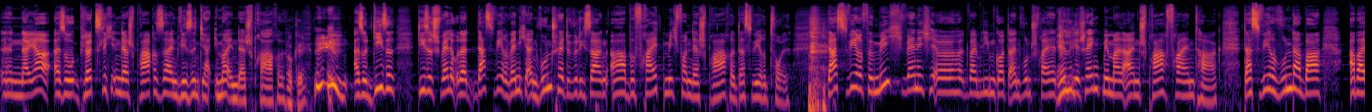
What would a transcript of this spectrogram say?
Äh, naja, also plötzlich in der Sprache sein, wir sind ja immer in der Sprache. Okay. Also diese, diese Schwelle oder das wäre, wenn ich einen Wunsch hätte, würde ich sagen, ah, befreit mich von der Sprache, das wäre toll. Das wäre für mich, wenn ich äh, beim lieben Gott einen Wunsch frei hätte, Ehrlich? ihr schenkt mir mal einen sprachfreien Tag. Das wäre wunderbar, aber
